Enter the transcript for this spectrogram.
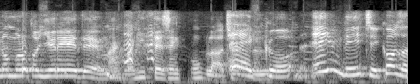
Non me lo toglierete! Ma, ma dite se incula. Cioè, ecco, e invece cosa,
